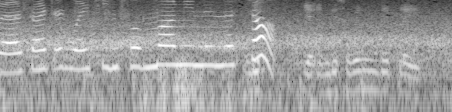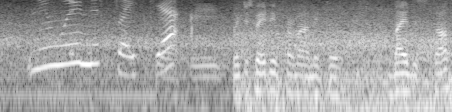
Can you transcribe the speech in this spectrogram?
we're started waiting for mommy in the shop. yeah in this windy place New in this place, yeah. we're just waiting for mommy to buy the stuff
